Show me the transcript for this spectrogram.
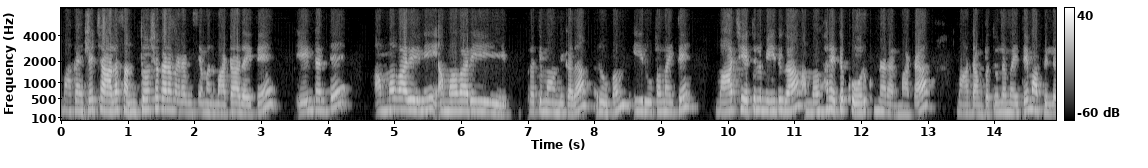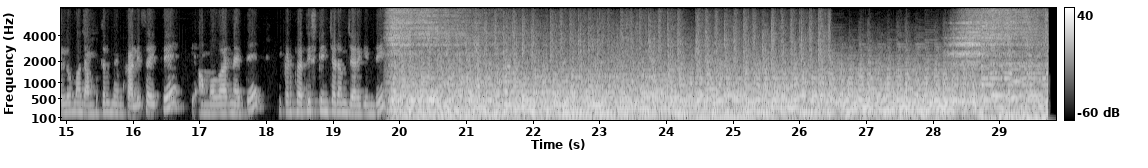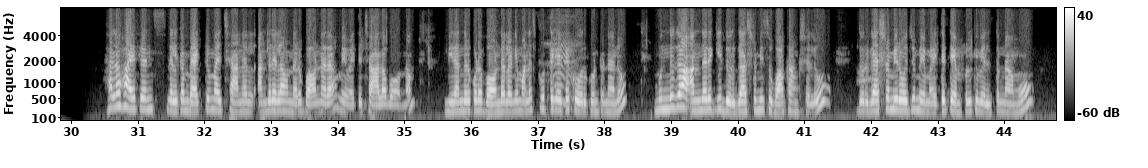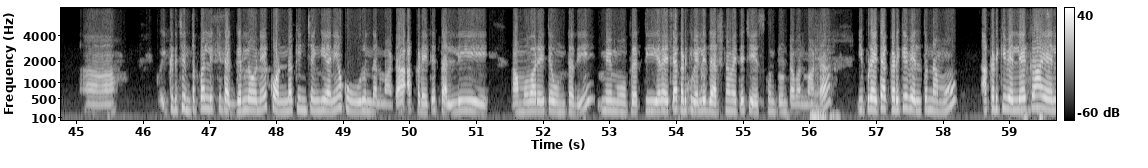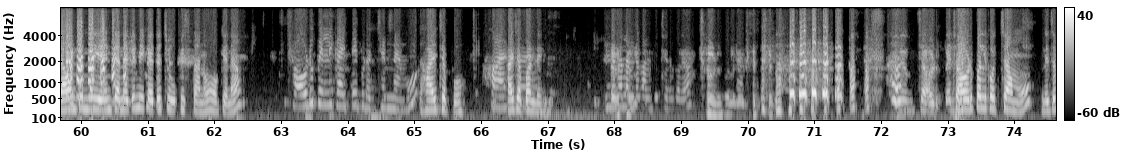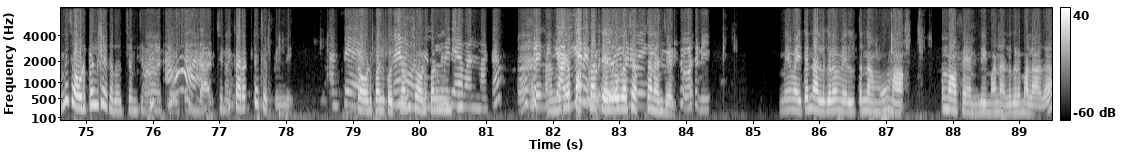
మాకైతే చాలా సంతోషకరమైన విషయం అన్నమాట అదైతే. ఏంటంటే అమ్మవారిని అమ్మవారి ప్రతిమ ఉంది కదా రూపం. ఈ రూపం అయితే మా చేతుల మీదుగా అమ్మవారు అయితే కోరుకున్నారనమాట మా దంపతులం అయితే మా పిల్లలు మా దంపతులు మేము కలిసి అయితే అమ్మవారిని అయితే ఇక్కడ ప్రతిష్ఠించడం జరిగింది. Hello hi friends. Welcome back to my channel. అందరు ఎలా ఉన్నారు? బాగున్నారా? మేమైతే చాలా బాగున్నాం. మీరందరూ కూడా బాగుండాలని మనస్ఫూర్తిగా అయితే కోరుకుంటున్నాను. ముందుగా అందరికీ దుర్గాష్టమి శుభాకాంక్షలు. దుర్గాష్టమి రోజు మేమైతే టెంపుల్కి వెళ్తున్నాము. ఇక్కడ చింతపల్లికి దగ్గరలోనే కొండ కించంగి అని ఒక ఊరుందనమాట అక్కడైతే తల్లి అమ్మవారు అయితే ఉంటది. మేము ప్రతి ఇయర్ అయితే అక్కడికి వెళ్ళి దర్శనం అయితే చేసుకుంటుంటాం అనమాట ఇప్పుడైతే అక్కడికే వెళ్తున్నాము. అక్కడికి వెళ్ళాక ఎలా ఉంటుంది ఏంటి అనేది మీకైతే చూపిస్తాను ఓకేనా? చౌడు పెళ్ళికి అయితే ఇప్పుడు వచ్చాం మేము. హాయ్ చెప్పు. హాయ్ చెప్పండి. చౌడుపల్లికి వచ్చాము. నిజమే చౌడుపల్లికే కదా వచ్చాం చిట్టి? చిట్టి కరెక్ట్ చెప్పింది. అంటే చౌడుపల్లికి వచ్చాం చౌడుపల్లి నుంచి. అందుకే పక్కా తెలుగుగా చెప్తానని చెప్పి. మేమైతే నలుగురం వెళ్తున్నాము మా మా ఫ్యామిలీ మా నలుగురం అలాగా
